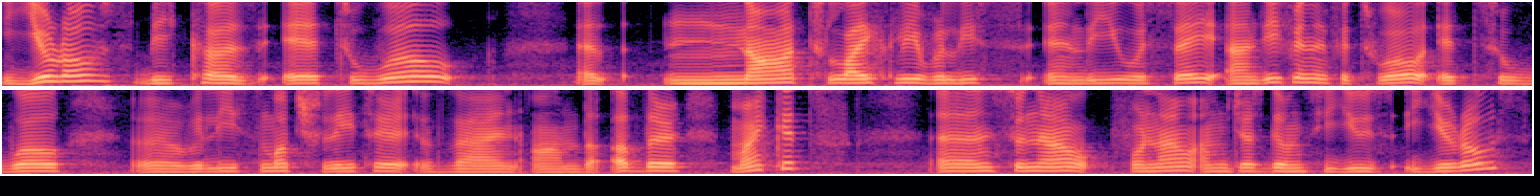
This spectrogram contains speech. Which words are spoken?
euros because it will not likely release in the USA, and even if it will, it will uh, release much later than on the other markets. Uh, so now, for now, I'm just going to use euros.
